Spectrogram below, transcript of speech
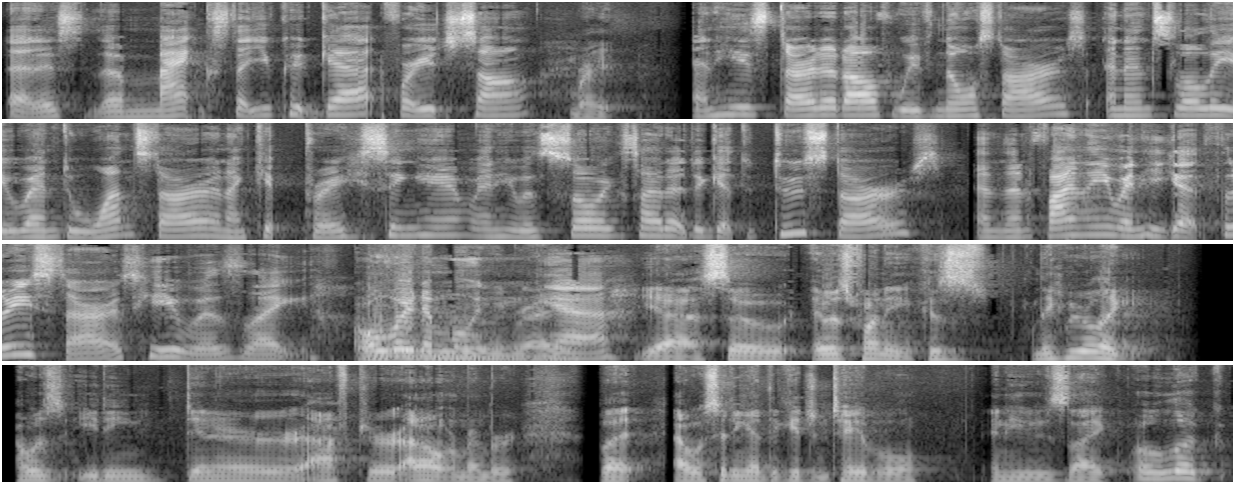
That is the max that you could get for each song. Right. And he started off with no stars. And then slowly it went to one star. And I kept praising him. And he was so excited to get to two stars. And then finally, when he got three stars, he was like over, the, moon. Right. Yeah. Yeah. So it was funny because I think we were like, I was eating dinner after, I don't remember, but I was sitting at the kitchen table and he was like, Oh, look,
